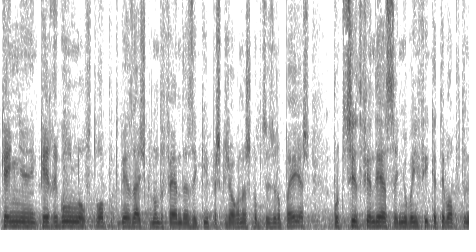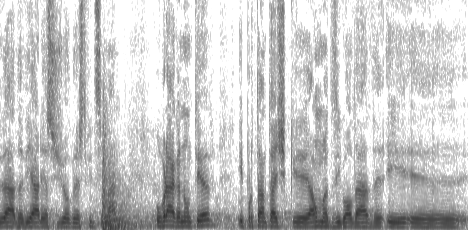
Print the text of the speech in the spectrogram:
quem, quem regula o futebol português acho que não defende as equipas que jogam nas competições europeias, porque se defendessem o Benfica teve a oportunidade de adiar esse jogo este fim de semana, o Braga não teve e portanto acho que há uma desigualdade e,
